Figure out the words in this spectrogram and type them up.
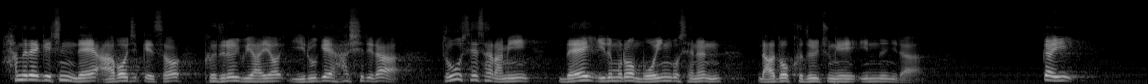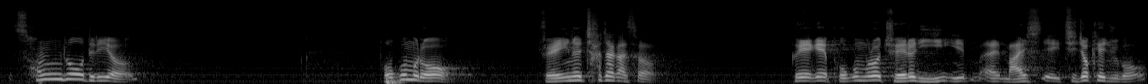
하늘에 계신 내 아버지께서 그들을 위하여 이루게 하시리라. 두 세 사람이 내 이름으로 모인 곳에는 나도 그들 중에 있느니라. 그러니까 이 성도들이요 복음으로 죄인을 찾아가서 그에게 복음으로 죄를 이, 이, 말, 지적해주고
